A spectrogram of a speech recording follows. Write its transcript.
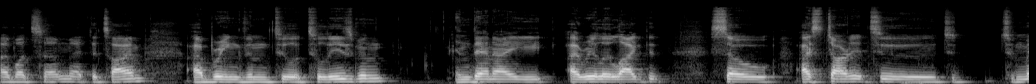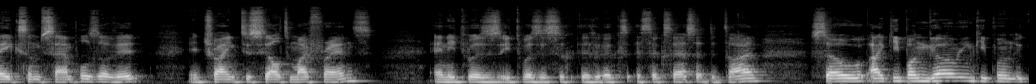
uh, I bought some at the time. I bring them to to Lisbon, and then I I really liked it, so I started to to to make some samples of it and trying to sell to my friends, and it was it was a, a, a success at the time. So I keep on going, keep on.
